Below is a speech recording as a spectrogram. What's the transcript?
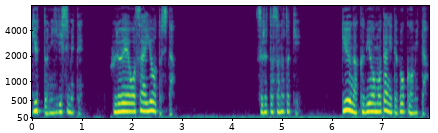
ぎゅっと握りしめて、震えを抑えようとした。するとその時、竜が首をもたげて僕を見た。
